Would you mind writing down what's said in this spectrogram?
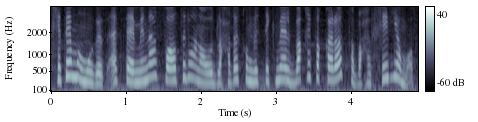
ختام موجز الثامنة فاصل ونعود لحضراتكم لاستكمال باقي فقرات صباح الخير يا مصر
